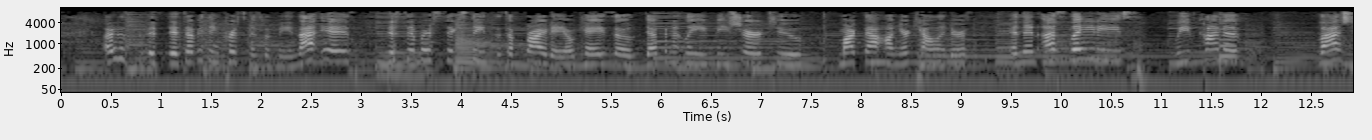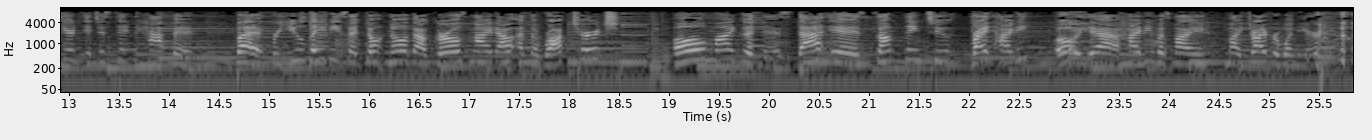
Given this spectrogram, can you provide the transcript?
I just, it's, it's everything Christmas with me. And that is December 16th. It's a Friday, okay? So definitely be sure to mark that on your calendars. And then us ladies, we've kind of, last year it just didn't happen. But for you ladies that don't know about girls night out at the Rock Church, oh my goodness, that is something to, right Heidi? Oh yeah, Heidi was my, my driver one year.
